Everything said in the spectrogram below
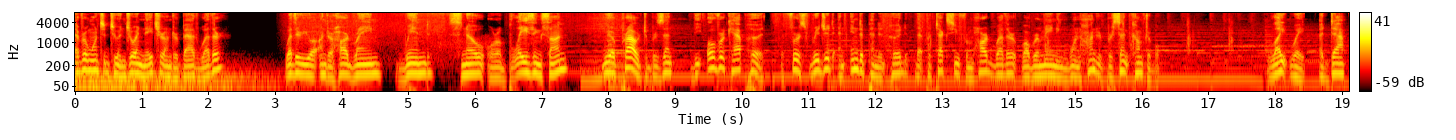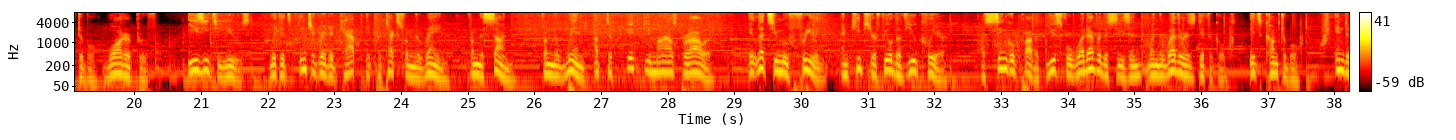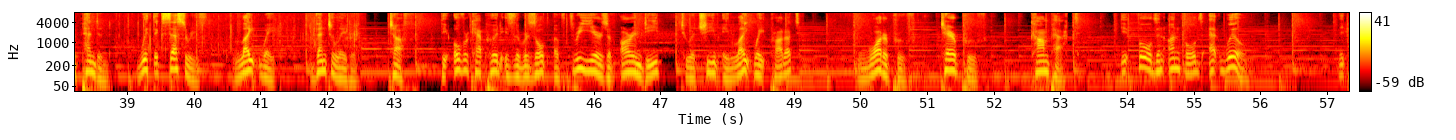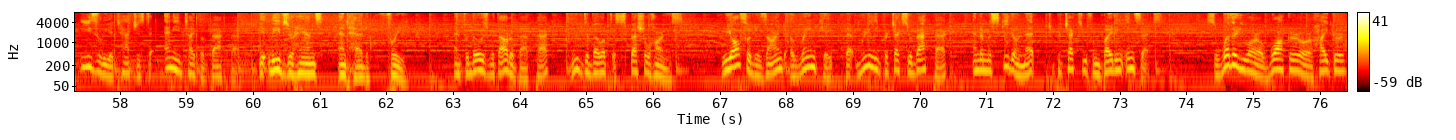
Ever wanted to enjoy nature under bad weather? Whether you are under hard rain, wind, snow, or a blazing sun, we are proud to present the Overcap Hood, the first rigid and independent hood that protects you from hard weather while remaining 100% comfortable. Lightweight, adaptable, waterproof, easy to use. With its integrated cap, it protects from the rain, from the sun, from the wind up to 50 miles per hour. It lets you move freely and keeps your field of view clear. A single product useful whatever the season when the weather is difficult. It's comfortable, independent, with accessories, lightweight, ventilated, tough. The Overcap hood is the result of 3 years of R&D to achieve a lightweight product, waterproof, tearproof, compact. It folds and unfolds at will. It easily attaches to any type of backpack. It leaves your hands and head free. And for those without a backpack, we've developed a special harness. We also designed a rain cape that really protects your backpack and a mosquito net to protect you from biting insects. So whether you are a walker or a hiker,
